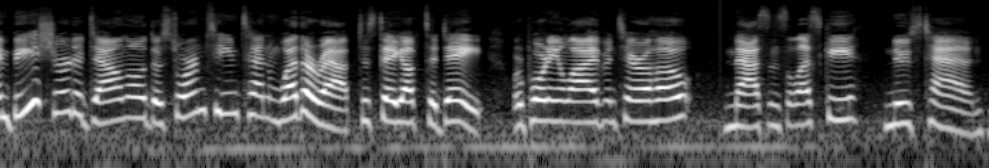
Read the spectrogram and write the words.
And be sure to download the Storm Team 10 weather app to stay up to date. Reporting live in Terre Haute, Madison Zaleski, News 10.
